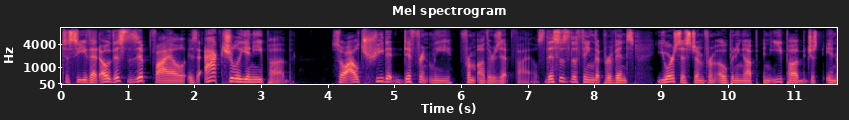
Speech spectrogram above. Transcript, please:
to see that oh this zip file is actually an EPUB. So I'll treat it differently from other zip files. This is the thing that prevents your system from opening up an EPUB just in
